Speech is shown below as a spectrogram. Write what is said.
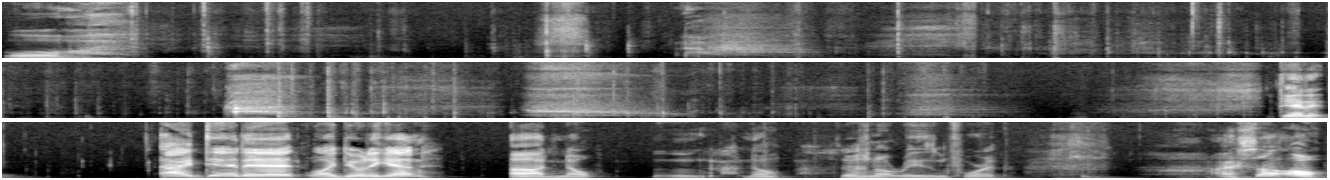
Oh. Did it. I did it. Will I do it again? Uh, nope. Mm, nope. There's no reason for it. I saw, oh,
